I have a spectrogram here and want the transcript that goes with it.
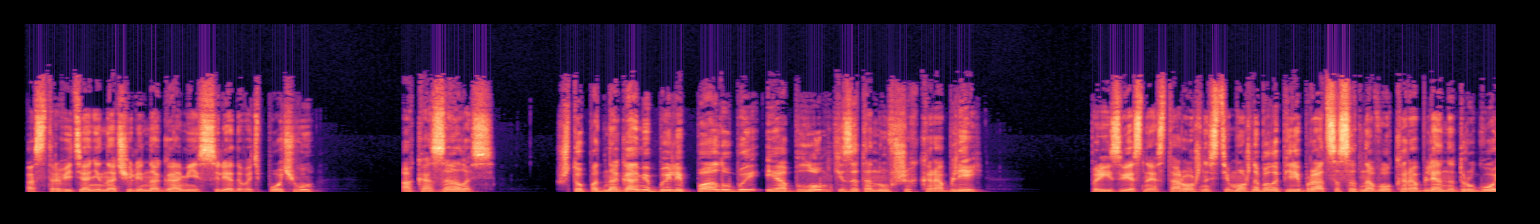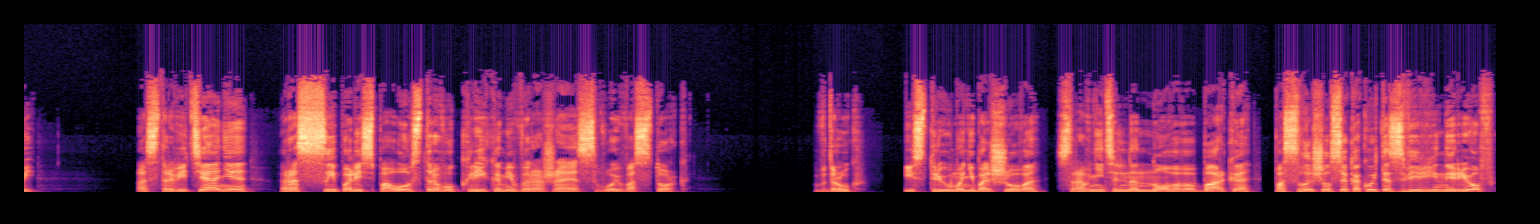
Островитяне начали ногами исследовать почву. Оказалось, что под ногами были палубы и обломки затонувших кораблей. При известной осторожности можно было перебраться с одного корабля на другой. Островитяне рассыпались по острову, криками выражая свой восторг. Вдруг из трюма небольшого, сравнительно нового барка послышался какой-то звериный рев,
